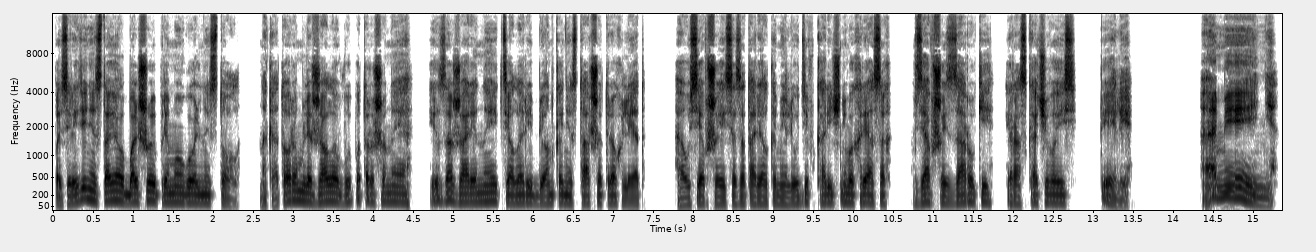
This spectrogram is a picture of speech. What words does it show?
Посередине стоял большой прямоугольный стол, на котором лежало выпотрошенное и зажаренное тело ребенка не старше трех лет, а усевшиеся за тарелками люди в коричневых рясах, взявшись за руки и раскачиваясь, пели. «Аминь!» —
